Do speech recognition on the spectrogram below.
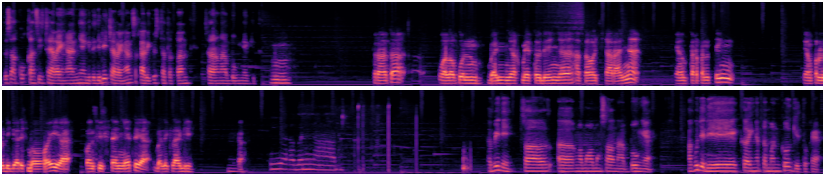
terus aku kasih celengannya gitu jadi celengan sekaligus catatan cara nabungnya gitu Hmm. Ternyata walaupun banyak metodenya atau caranya, yang terpenting yang perlu digarisbawahi ya konsistennya itu ya balik lagi. Hmm. Ya. Iya benar. Tapi nih, soal eh, ngomong-ngomong soal nabung ya, aku jadi keinget temanku gitu kayak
